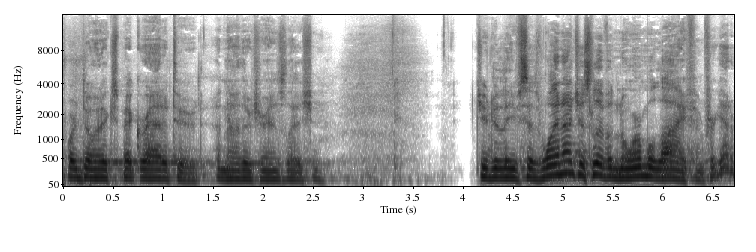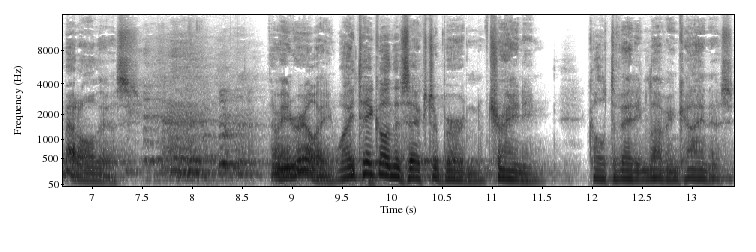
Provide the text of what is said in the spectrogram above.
or don't expect gratitude, another translation. Judy Lief says, Why not just live a normal life and forget about all this? I mean, really, why take on this extra burden of training, cultivating loving kindness?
